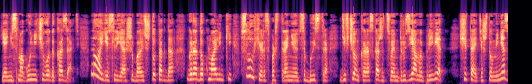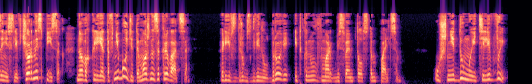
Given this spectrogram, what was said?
я не смогу ничего доказать. Ну а если я ошибаюсь, что тогда? Городок маленький, слухи распространяются быстро. Девчонка расскажет своим друзьям и привет. Считайте, что меня занесли в черный список. Новых клиентов не будет, и можно закрываться. Ривз вдруг сдвинул брови и ткнул в Маркби своим толстым пальцем. «Уж не думаете ли вы,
